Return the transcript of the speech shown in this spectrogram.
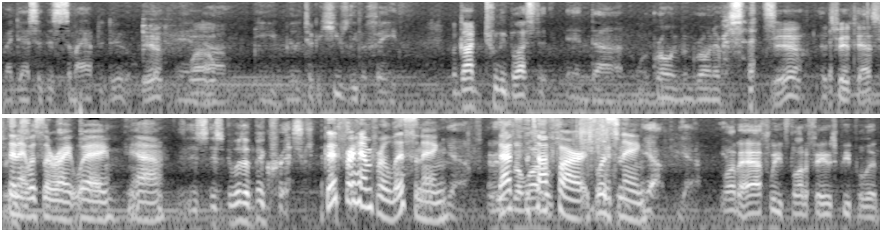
my dad said, "This is something I have to do." Yeah, And wow. um, he really took a huge leap of faith. But God truly blessed it, and uh, we're growing. We've been growing ever since. Yeah, that's fantastic. Then it was the right way. Yeah. It's, it's, it was a big risk. Good for him for listening. Yeah. mean, That's the tough of- part, listening. Yeah, yeah. A lot of athletes, a lot of famous people that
